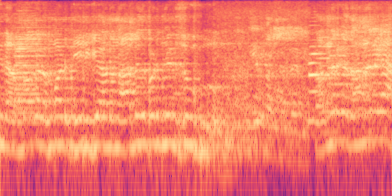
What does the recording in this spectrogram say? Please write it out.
ఇది అమ్మ కడమ్మాడు దీనికి నా మీద పడింది చూపు తొందరగా తొందరగా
